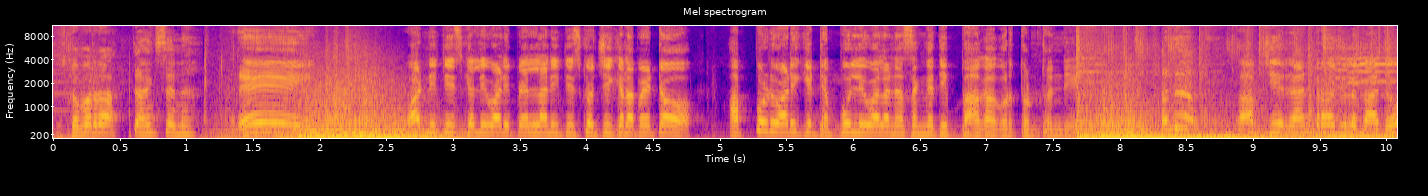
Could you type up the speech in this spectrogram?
తీసుకోబర్రా థ్యాంక్స్ అన్నా. రే వాడిని తీసుకెళ్ళి వాడి పిల్లని తీసుకొచ్చి ఇక్కడ పెట్టు. అప్పుడు వాడికి డబ్బులు ఇవ్వాలన్న సంగతి బాగా గుర్తుంటుంది. బాబ్జీ రెండు రోజులు కాదు.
